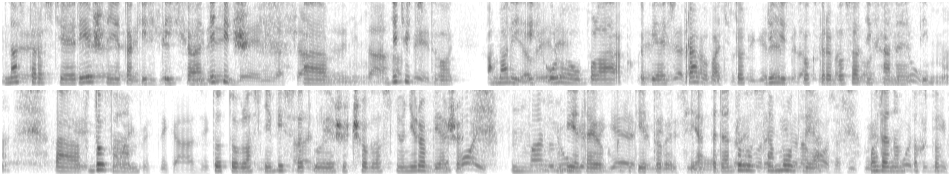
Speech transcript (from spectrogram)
na starosti aj riešenie takých tých dedič, dedičstvo a mali ich úlohou bola ako keby aj spravovať to dedictvo, ktoré bolo zanechané tým vdovám. Toto vlastne vysvetľuje, že čo vlastne oni robia, že keby tieto veci a teda dlho sa modlia. ohľadom tohto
